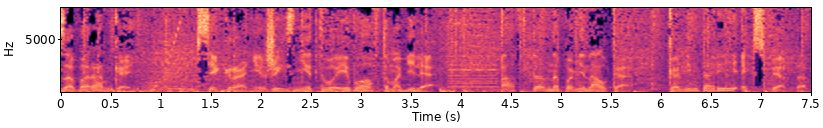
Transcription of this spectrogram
«За баранкой». Все грани жизни твоего автомобиля. Автонапоминалка. Комментарии экспертов.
